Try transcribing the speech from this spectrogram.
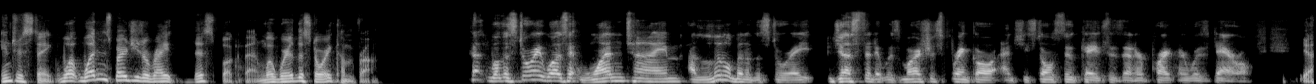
Interesting. What what inspired you to write this book then? Well, where did the story come from? Uh, well, the story was at one time a little bit of the story, just that it was Marcia Sprinkle and she stole suitcases and her partner was Daryl. Yeah.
